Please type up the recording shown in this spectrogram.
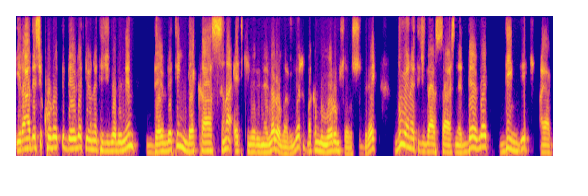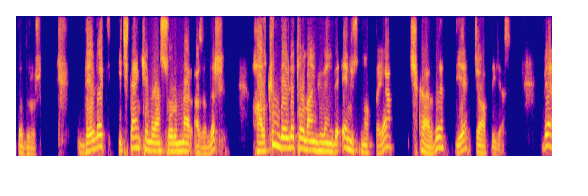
iradesi kuvvetli devlet yöneticilerinin devletin bekasına etkileri neler olabilir? Bakın bu yorum sorusu direkt. Bu yöneticiler sayesinde devlet dimdik ayakta durur. Devlet içten kemiren sorunlar azalır. Halkın devlete olan güveni de en üst noktaya çıkardı diye cevaplayacağız. Ve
